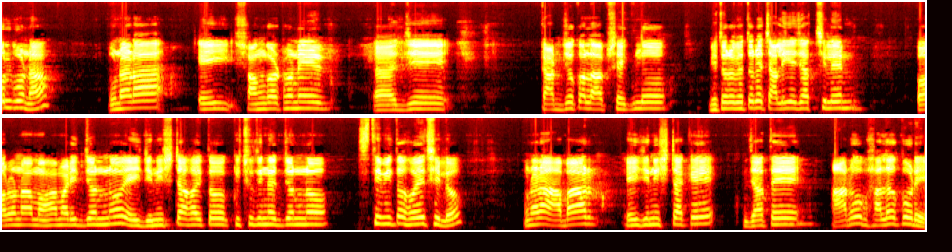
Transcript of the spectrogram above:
বলব না। ওনারা এই সংগঠনের যে কার্যকলাপ, সেগুলো ভিতরে ভেতরে চালিয়ে যাচ্ছিলেন করোনা মহামারীর জন্য। এই জিনিসটা হয়তো কিছুদিনের জন্য স্থিমিত হয়েছিল। ওনারা আবার এই জিনিসটাকে যাতে আরও ভালো করে,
